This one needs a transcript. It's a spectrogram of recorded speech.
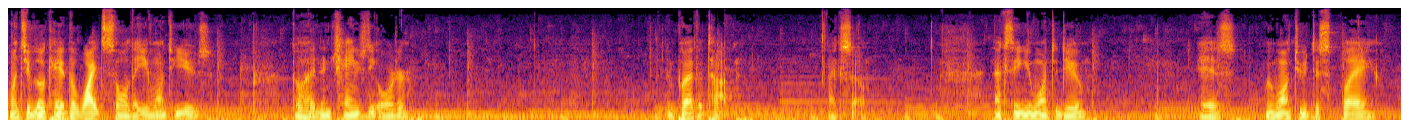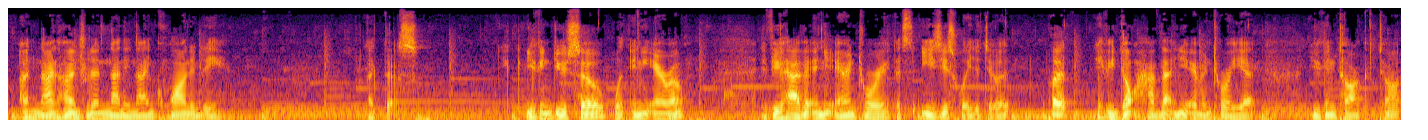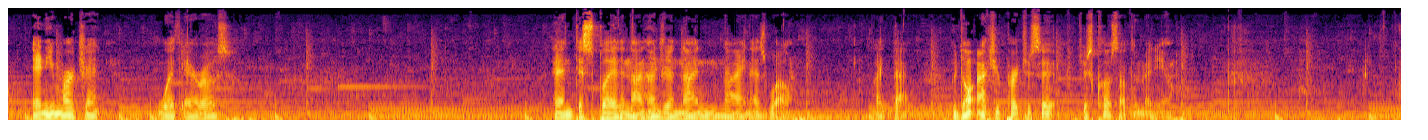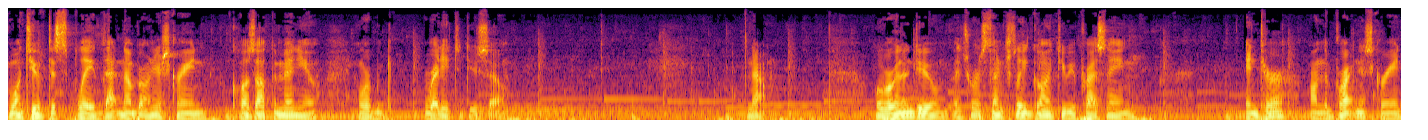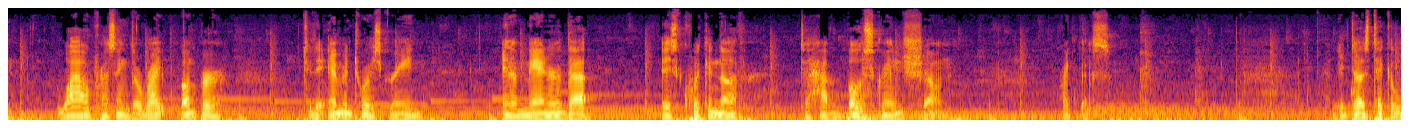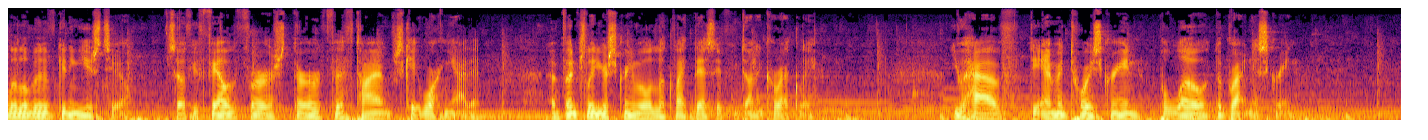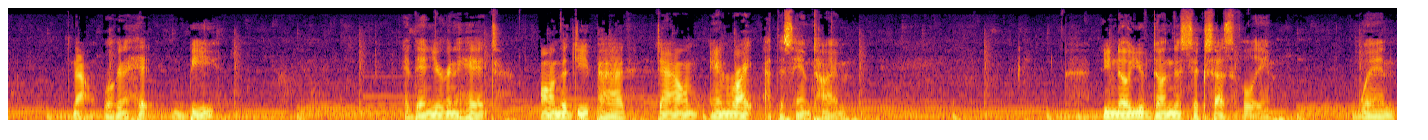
once you've located the white soul that you want to use, go ahead and change the order and put it at the top, like so. Next thing you want to do is we want to display a 999 quantity like this. You can do so with any arrow. If you have it in your inventory, that's the easiest way to do it. But if you don't have that in your inventory yet, you can talk to any merchant with arrows and display the 999 as well like that. We don't actually purchase it just close out the menu. Once you've displayed that number on your screen close out the menu and we're ready to do so. Now what we're going to do is we're essentially going to be pressing enter on the brightness screen while pressing the right bumper to the inventory screen in a manner that is quick enough to have both screens shown like this. It does take a little bit of getting used to, so if you fail the first, third, fifth time, just keep working at it. Eventually your screen will look like this if you've done it correctly. You have the inventory screen below the brightness screen. Now we're going to hit B and then you're going to hit on the D-pad down and right at the same time. You know you've done this successfully when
